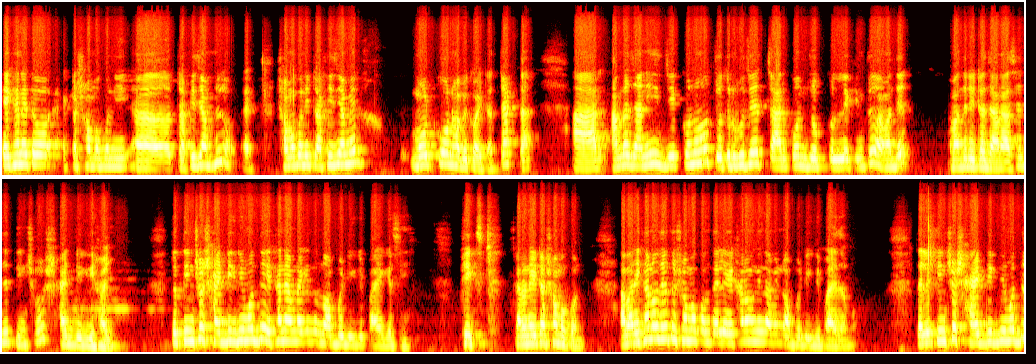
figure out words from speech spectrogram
এখানে তো একটা সমকোণী ট্রাপিজিয়াম হলো সমকোণী ট্রাপিজিয়ামের মোট কোণ হবে কয়টা? চারটা। আর আমরা জানি যে কোনো চতুর্ভুজের চার কোণ যোগ করলে কিন্তু আমাদের আমাদের এটা জানা আছে যে তিনশো ষাট ডিগ্রি হয়। তো তিনশো ষাট ডিগ্রির মধ্যে এখানে আমরা কিন্তু নব্বই ডিগ্রি পেয়ে গেছি। ফিক্সড, কারণ এটা সমকোণ। আবার এখানেও যেহেতু সমকোণ, তাহলে এখানেও কিন্তু আমি নব্বই ডিগ্রি পেয়ে যাব। তাহলে তিনশো ষাট ডিগ্রির মধ্যে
